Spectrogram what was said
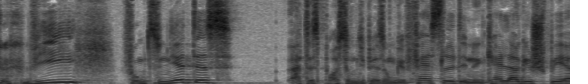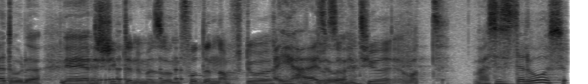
wie funktioniert das? Hat das Possum die Person gefesselt, in den Keller gesperrt oder Ja, ja, das schiebt dann immer so einen Futternapf durch. Ja, und durch also- So eine Tür. What? was ist da los?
